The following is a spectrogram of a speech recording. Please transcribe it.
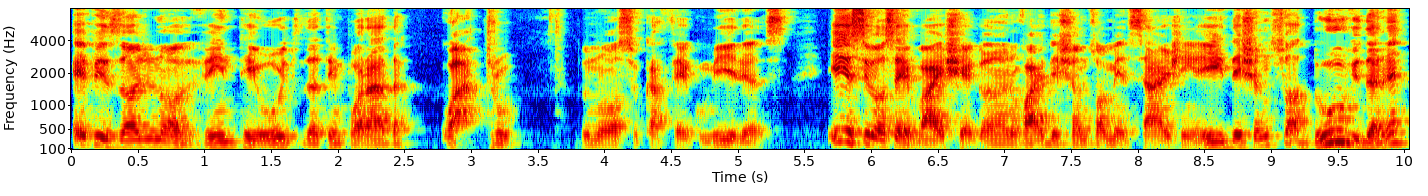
Episódio 98 da temporada 4 do nosso Café com Milhas. E se você vai chegando, vai deixando sua mensagem aí, deixando sua dúvida, né?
